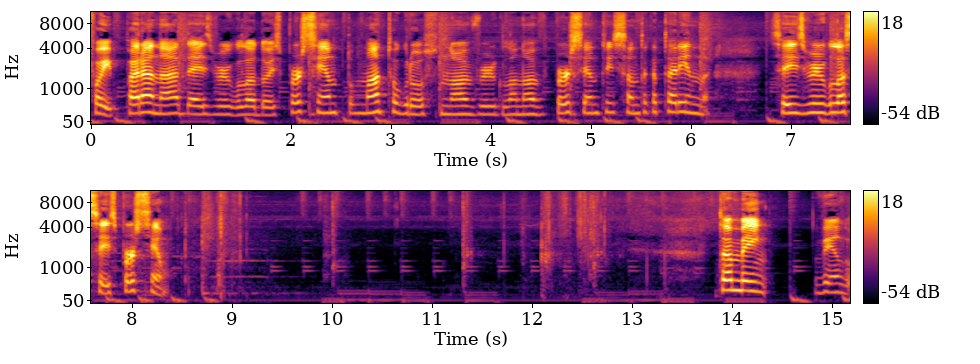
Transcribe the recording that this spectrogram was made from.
foi Paraná 10,2%, Mato Grosso 9,9% e Santa Catarina 6,6%. Também vendo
